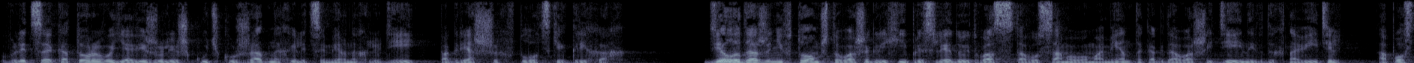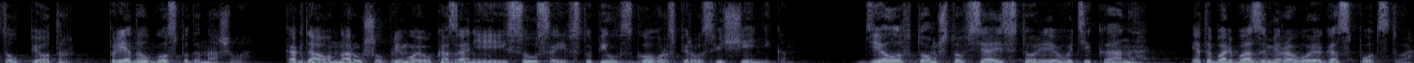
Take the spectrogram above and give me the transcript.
в лице которого я вижу лишь кучку жадных и лицемерных людей, погрязших в плотских грехах. Дело даже не в том, что ваши грехи преследуют вас с того самого момента, когда ваш идейный вдохновитель, апостол Петр, предал Господа нашего, когда он нарушил прямое указание Иисуса и вступил в сговор с первосвященником. Дело в том, что вся история Ватикана – это борьба за мировое господство.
